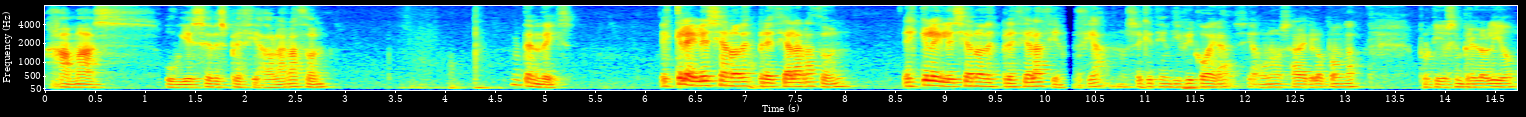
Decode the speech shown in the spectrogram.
jamás hubiese despreciado la razón. ¿Entendéis? Es que la iglesia no desprecia la razón, es que la iglesia no desprecia la ciencia. No sé qué científico era, si alguno sabe que lo ponga, porque yo siempre lo lío.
